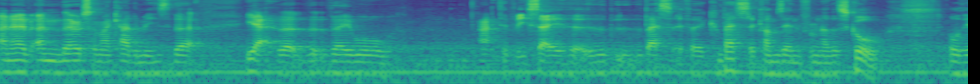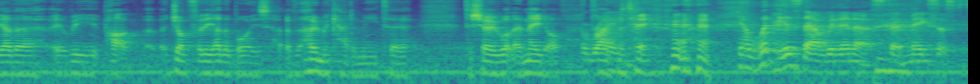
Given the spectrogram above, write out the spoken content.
and uh, and there are some academies that yeah that, that they will actively say that the, best if a competitor comes in from another school or the other it'll be part of a job for the other boys of the home academy to to show what they're made of type of Right. Yeah, what is that within us that makes us,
